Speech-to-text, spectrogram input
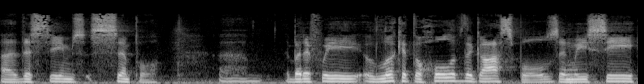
Uh, this seems simple. Um, but if we look at the whole of the Gospels and we see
